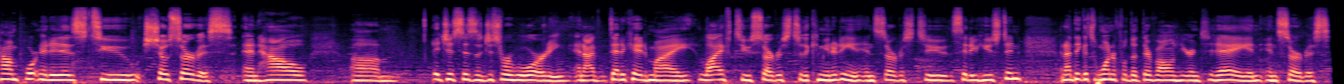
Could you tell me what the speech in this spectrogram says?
how important it is to show service and how um, it just is just rewarding. And I've dedicated my life to service to the community and service to the city of Houston. And I think it's wonderful that they're volunteering today in, in service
